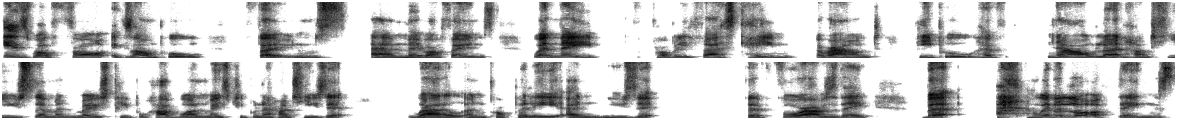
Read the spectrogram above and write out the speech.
is well, for example, phones, um, mobile phones, when they probably first came around, people have now learned how to use them, and most people have one. Most people know how to use it well and properly and use it for four hours a day. But with a lot of things,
